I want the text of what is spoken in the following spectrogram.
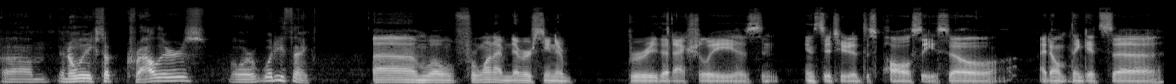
um, and only accept crowlers, or what do you think? Um, well, for one, I've never seen a brewery that actually has instituted this policy, so I don't think it's uh,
